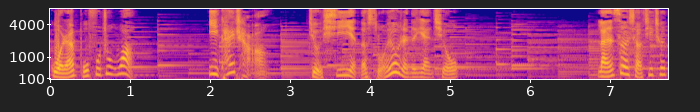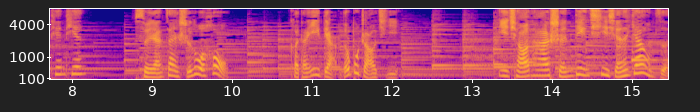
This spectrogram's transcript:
果然不负众望。一开场就吸引了所有人的眼球。蓝色小汽车天天虽然暂时落后，可他一点都不着急。你瞧他神定气闲的样子，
